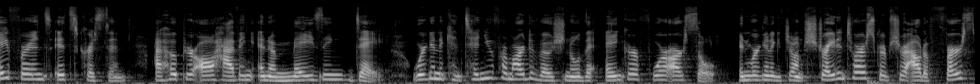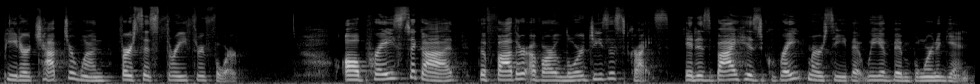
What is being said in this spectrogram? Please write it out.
Hey, friends, it's Kristin. I hope you're all having an amazing day. We're going to continue from our devotional, The Anchor for Our Soul, and we're going to jump straight into our scripture out of 1 Peter chapter 1, verses 3 through 4. All praise to God, the Father of our Lord Jesus Christ. It is by his great mercy that we have been born again,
